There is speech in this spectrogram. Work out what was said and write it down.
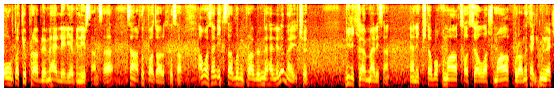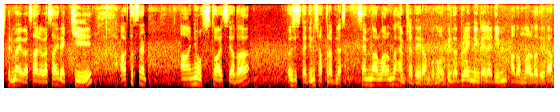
oradakı problemi həll eləyə bilirsənsə, sən artıq bacarıqlısan. Amma sən X adlı bir problemi də həll eləmək üçün biliklənməlisən. Yəni kitab oxumaq, sosiallaşmaq, buranı təkmilləşdirmək və s. və s. ki, artıq sən ani o situasiyada öz istədiyini çatdıra biləsən. Seminarlarımda həmişə deyirəm bunu. Bir də branding elədiyim adamlarda deyirəm.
